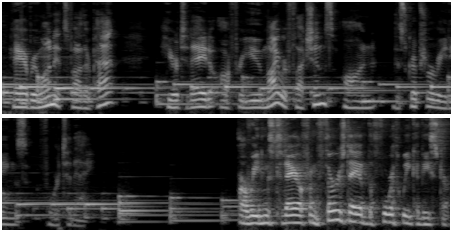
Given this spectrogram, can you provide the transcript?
Hey everyone, it's Father Pat here today to offer you my reflections on the scripture readings for today. Our readings today are from Thursday of the fourth week of Easter.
